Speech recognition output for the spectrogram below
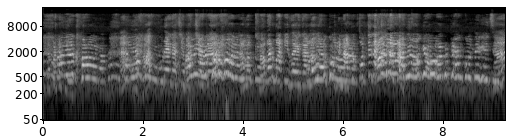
ব্যাপারটা কি? হ্যাঁ ওর হাত পুড়ে গেছে বাচ্চাটা আমার খাবার মাটি হয়ে গেল আমি আর করব তুমি না। নাটক করতে গেছো আমি নাটক? আমি ওকে ওর prank করতে গেছি হ্যাঁ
